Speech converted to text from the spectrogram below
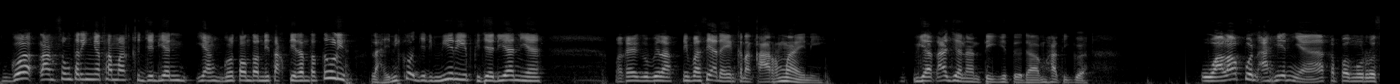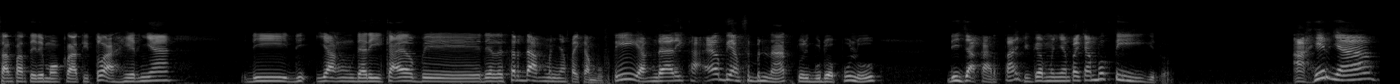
gue langsung teringat sama kejadian yang gue tonton di takdiran tertulis. Lah ini kok jadi mirip kejadiannya Makanya gue bilang, ini pasti ada yang kena karma ini. Lihat aja nanti gitu dalam hati gue. Walaupun akhirnya kepengurusan Partai Demokrat itu akhirnya di, di yang dari KLB Deli Serdang menyampaikan bukti, yang dari KLB yang sebenar 2020 di Jakarta juga menyampaikan bukti gitu. Akhirnya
